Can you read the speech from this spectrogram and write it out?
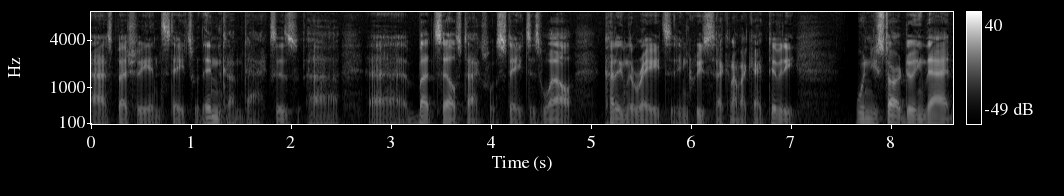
uh, especially in states with income taxes, uh, uh, but sales tax with states as well. Cutting the rates increases economic activity when you start doing that,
